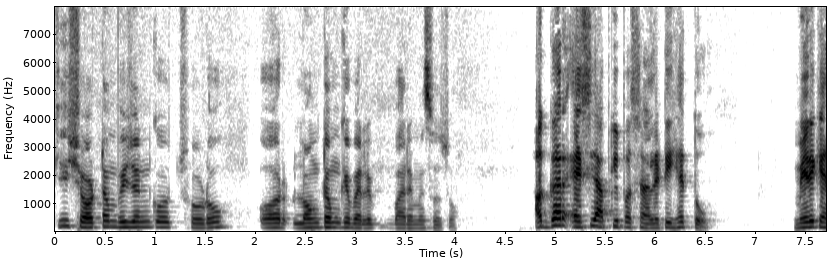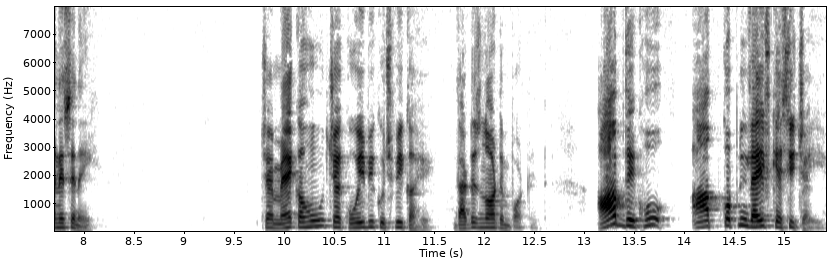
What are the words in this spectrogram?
कि शॉर्ट टर्म विजन को छोड़ो और लॉन्ग टर्म के बारे बारे में सोचो। अगर ऐसी आपकी पर्सनालिटी है तो मेरे कहने से नहीं। चाहे मैं कहूँ, चाहे कोई भी कुछ भी कहे दैट इज़ नॉट इंपॉर्टेंट आप देखो, आपको अपनी लाइफ कैसी चाहिए?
